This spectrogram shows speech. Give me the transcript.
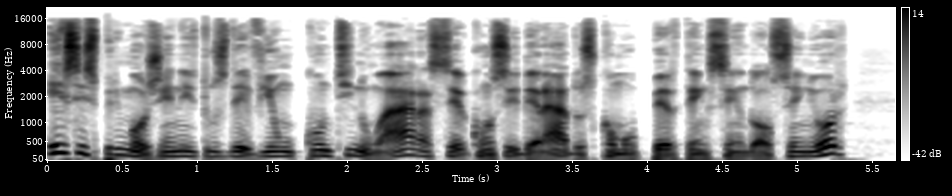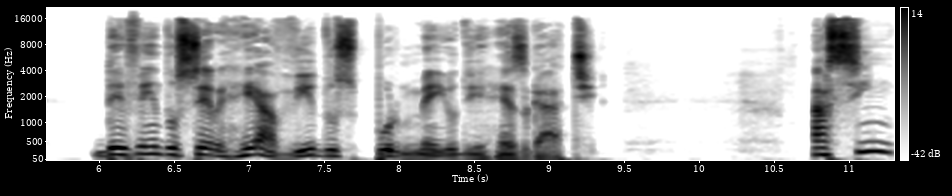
esses primogênitos deviam continuar a ser considerados como pertencendo ao Senhor, devendo ser reavidos por meio de resgate. Assim,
